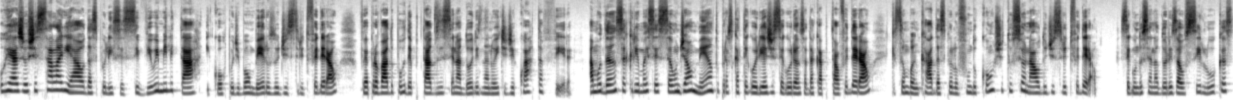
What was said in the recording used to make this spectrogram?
O reajuste salarial das polícias civil e militar e Corpo de Bombeiros do Distrito Federal foi aprovado por deputados e senadores na noite de quarta-feira. A mudança cria uma exceção de aumento para as categorias de segurança da capital federal, que são bancadas pelo Fundo Constitucional do Distrito Federal. Segundo os senadores Alci Lucas,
